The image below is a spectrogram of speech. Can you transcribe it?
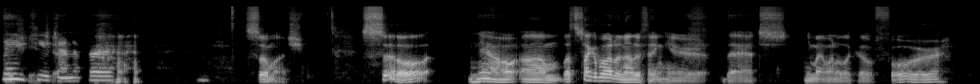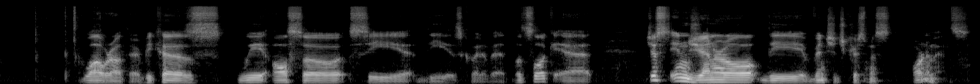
Thank appreciate you. Jennifer. so much. So now um, let's talk about another thing here that you might want to look out for while we're out there because we also see these quite a bit. Let's look at just in general the vintage Christmas ornaments.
